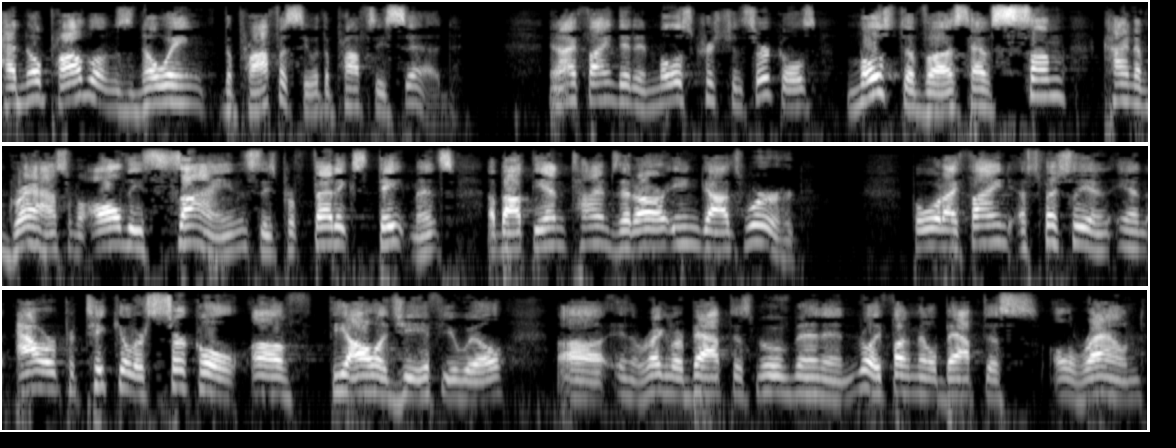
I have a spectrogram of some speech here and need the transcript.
had no problems knowing the prophecy, what the prophecy said. And I find that in most Christian circles, most of us have some kind of grasp of all these signs, these prophetic statements about the end times that are in God's Word. But what I find, especially in, in our particular circle of theology, if you will, uh, in the regular Baptist movement and really fundamental Baptists all around,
